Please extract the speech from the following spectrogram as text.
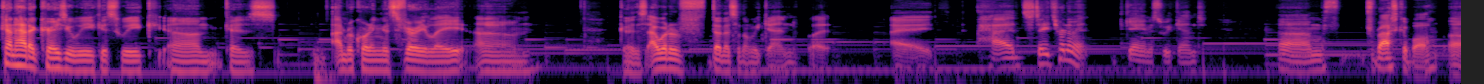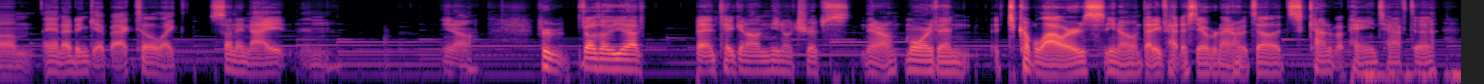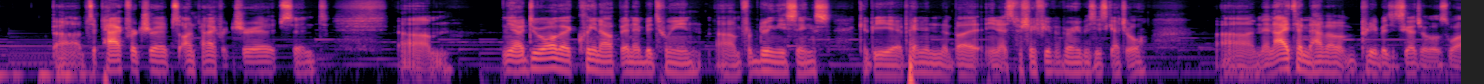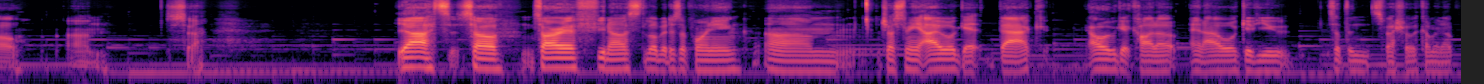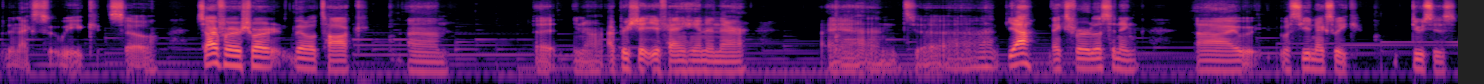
kind of had a crazy week this week because um, I'm recording this very late. because um, I would have done this on the weekend, but I had state tournament game this weekend um, for basketball, um, and I didn't get back till like Sunday night and you know, for those of you that have been taking on, you know, trips, you know, more than a couple hours, you know, that you've had to stay overnight in a hotel, it's kind of a pain to have to uh, to pack for trips, unpack for trips, and um, you know, do all the cleanup and in between um, from doing these things could be a pain in the butt, you know, especially if you have a very busy schedule. Um, and I tend to have a pretty busy schedule as well. Um, so yeah so sorry if you know it's a little bit disappointing um trust me i will get back i will get caught up and i will give you something special coming up the next week so sorry for a short little talk um but you know i appreciate you hanging in there. And uh yeah thanks for listening. Uh, will see you next week. Deuces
